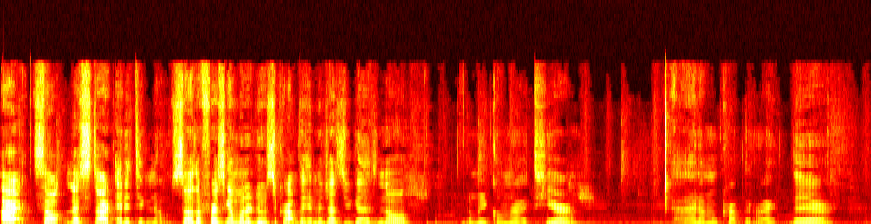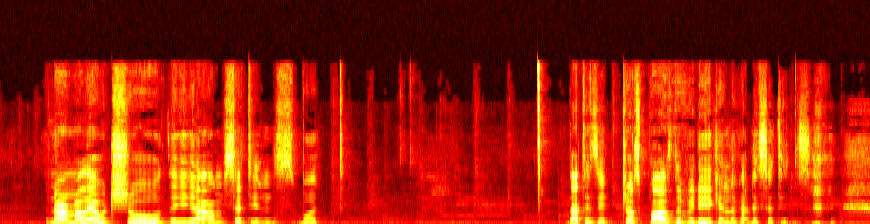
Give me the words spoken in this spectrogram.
All right, so let's start editing now. So the first thing I'm going to do is to crop the image as you guys know. Let me come right here and I'm to crop it right there. Normally I would show the um, settings, but that is it. Just pause the video, you can look at the settings.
